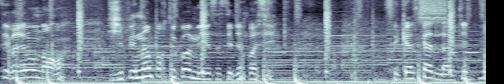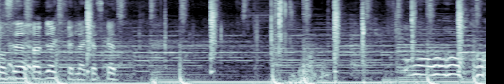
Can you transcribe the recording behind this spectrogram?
C'est vraiment marrant. J'ai fait n'importe quoi, mais ça s'est bien passé. C'est cascade là, petite pensée à Fabien qui fait de la cascade. M'ont trop,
